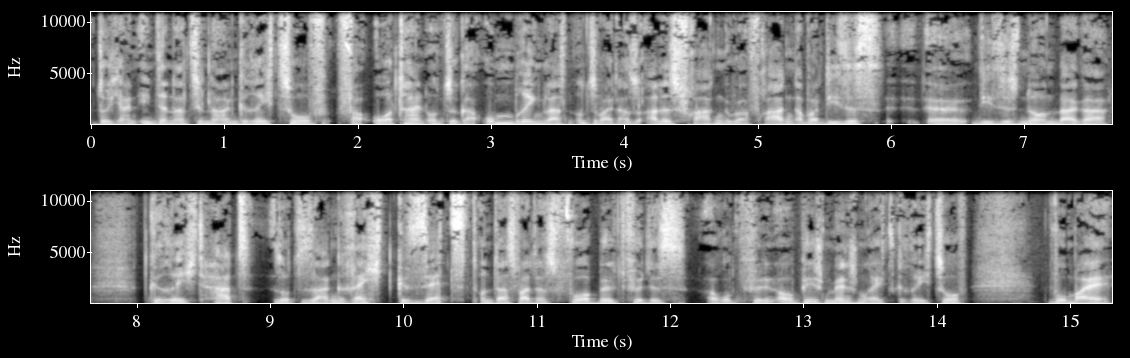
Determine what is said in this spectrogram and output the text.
durch einen internationalen Gerichtshof verurteilen und sogar umbringen lassen und so weiter? Also alles Fragen über Fragen, aber dieses, äh, dieses Nürnberger Gericht hat sozusagen Recht gesetzt und das war das Vorbild für das für den Europäischen Menschenrechtsgerichtshof. Wobei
